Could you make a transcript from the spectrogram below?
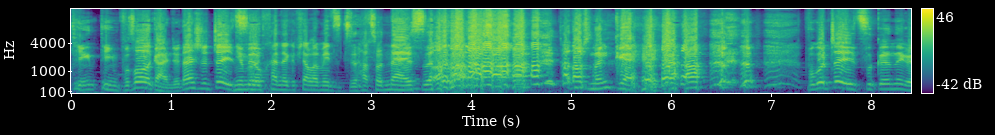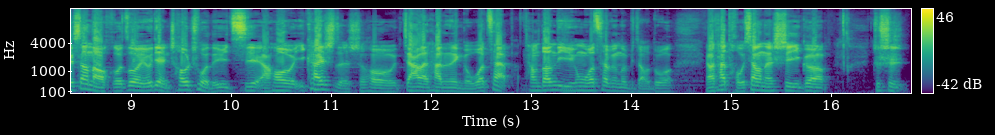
挺挺不错的感觉，但是这一次你有没有看那个漂亮妹子指她说 nice？他倒是能给。不过这一次跟那个向导合作有点超出我的预期，然后一开始的时候加了他的那个 WhatsApp，他们当地用 WhatsApp 用的比较多，然后他头像呢是一个就是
